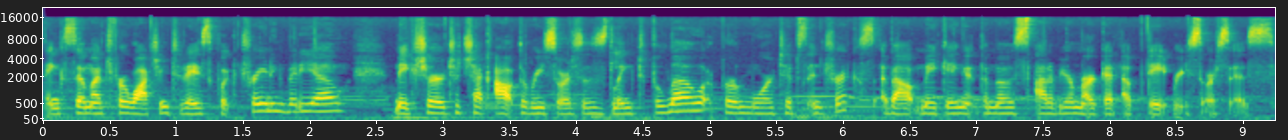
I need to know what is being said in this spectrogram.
Thanks so much for watching today's quick training video. Make sure to check out the resources linked below for more tips and tricks about making the most out of your market update resources.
